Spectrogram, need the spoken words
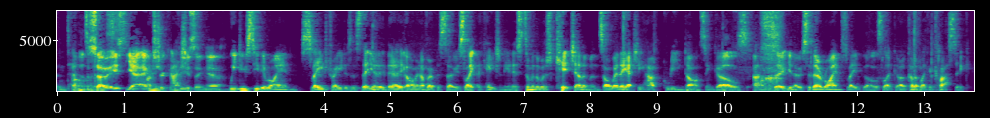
antennas. So it's yeah, I mean, extra actually- confusing. yeah. we do see the Orion slave traders as that you know they are in other episodes like occasionally and it's some of the most kitsch elements are where they actually have green dancing girls and uh, you know so they're Orion slave girls like a, kind of like a classic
